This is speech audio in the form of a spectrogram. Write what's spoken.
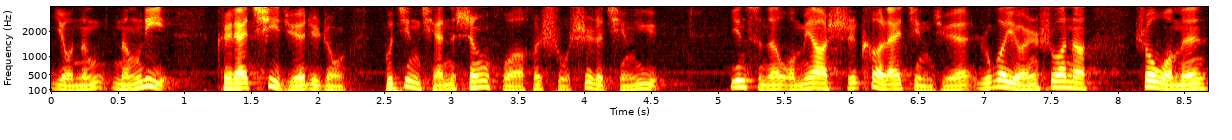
有能能力可以来弃绝这种不敬虔的生活和属世的情欲。因此呢，我们要时刻来警觉。如果有人说呢，说我们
